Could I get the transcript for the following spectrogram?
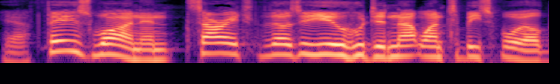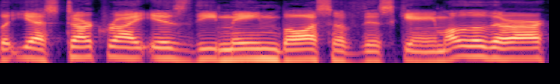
Yeah, phase one, and sorry to those of you who did not want to be spoiled, but yes, Darkrai is the main boss of this game, although there are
